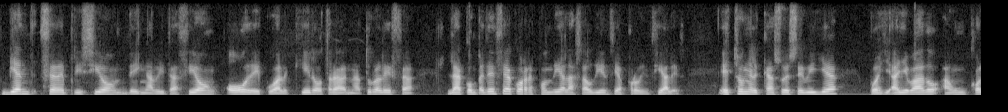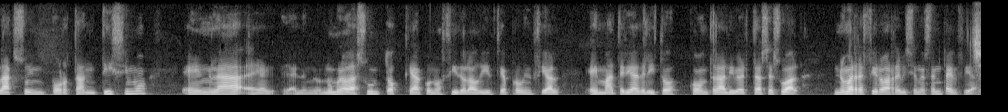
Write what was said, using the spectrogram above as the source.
bien sea de prisión, de inhabilitación o de cualquier otra naturaleza, la competencia correspondía a las audiencias provinciales. Esto en el caso de Sevilla, pues ha llevado a un colapso importantísimo en, la, eh, en el número de asuntos que ha conocido la audiencia provincial en materia de delitos contra la libertad sexual. No me refiero a revisión de sentencias,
